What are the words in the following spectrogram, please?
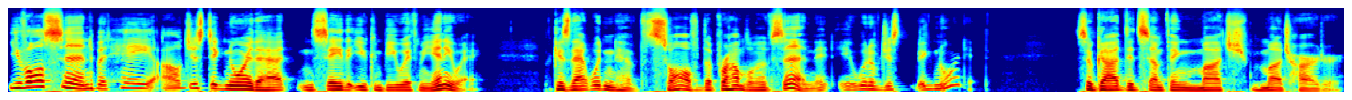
You've all sinned, but hey, I'll just ignore that and say that you can be with me anyway because that wouldn't have solved the problem of sin. It, it would have just ignored it. So God did something much, much harder.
